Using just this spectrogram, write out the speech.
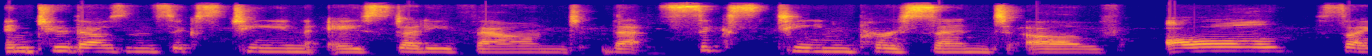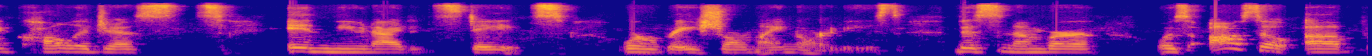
In 2016, a study found that 16% of all psychologists in the United States were racial minorities. This number was also up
